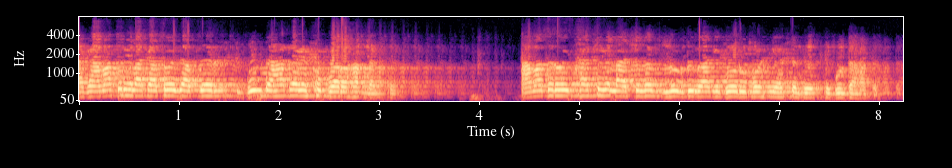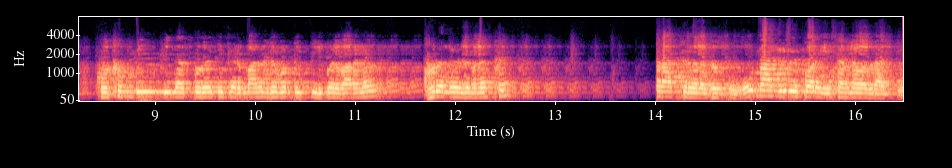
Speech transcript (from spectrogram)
আগে আমাদের এলাকাতে ওই যে আপনার গুলটা হাতে আগে খুব বড় হাত লাগছে। আমাদের ওই খাট থেকে লাগছে লোকজন আগে গরু বসে আসতে দেখছে গুলটা হাতে। কুসুম্বি দিনাজপুর দিকের মানুষ যখন বিক্রি করে বাড়ে নাই ঘুরে নিয়ে যাবে লাগছে রাত্রিবেলা ধরছে। এই মাগরিবের পরে ইসার নামাজ রাখবে।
